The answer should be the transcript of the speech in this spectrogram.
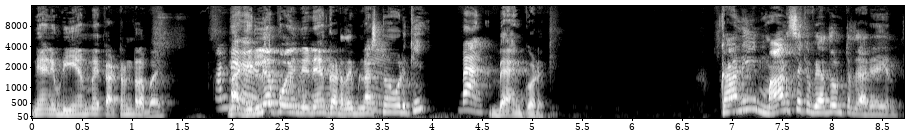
నేను ఇప్పుడు ఈఎంఐ కట్టను రా బాయ్. నాకు. ఇల్లే పోయింది నేనేం కడతా. ఇప్పుడు నష్టం వాడికి బ్యాంక్. బ్యాంక్ వాడికి. కానీ మానసిక వ్యధ ఉంటుంది. అరే ఎంత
